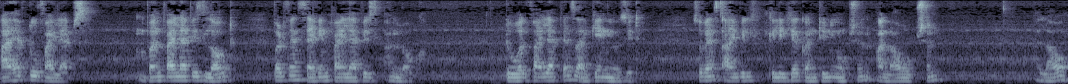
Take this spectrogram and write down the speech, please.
i have two file apps. One file app is locked but when second file app is unlocked. Dual file app friends i can use it so once i will click here continue option allow option. Allow.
